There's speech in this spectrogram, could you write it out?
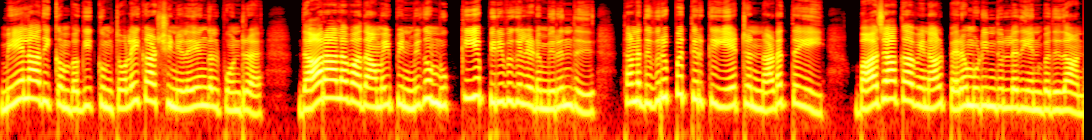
மேலாதிக்கம் வகிக்கும் தொலைக்காட்சி நிலையங்கள் போன்ற தாராளவாத அமைப்பின் மிக முக்கிய பிரிவுகளிடமிருந்து தனது விருப்பத்திற்கு ஏற்ற நடத்தையை பாஜகவினால் பெற முடிந்துள்ளது என்பதுதான்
